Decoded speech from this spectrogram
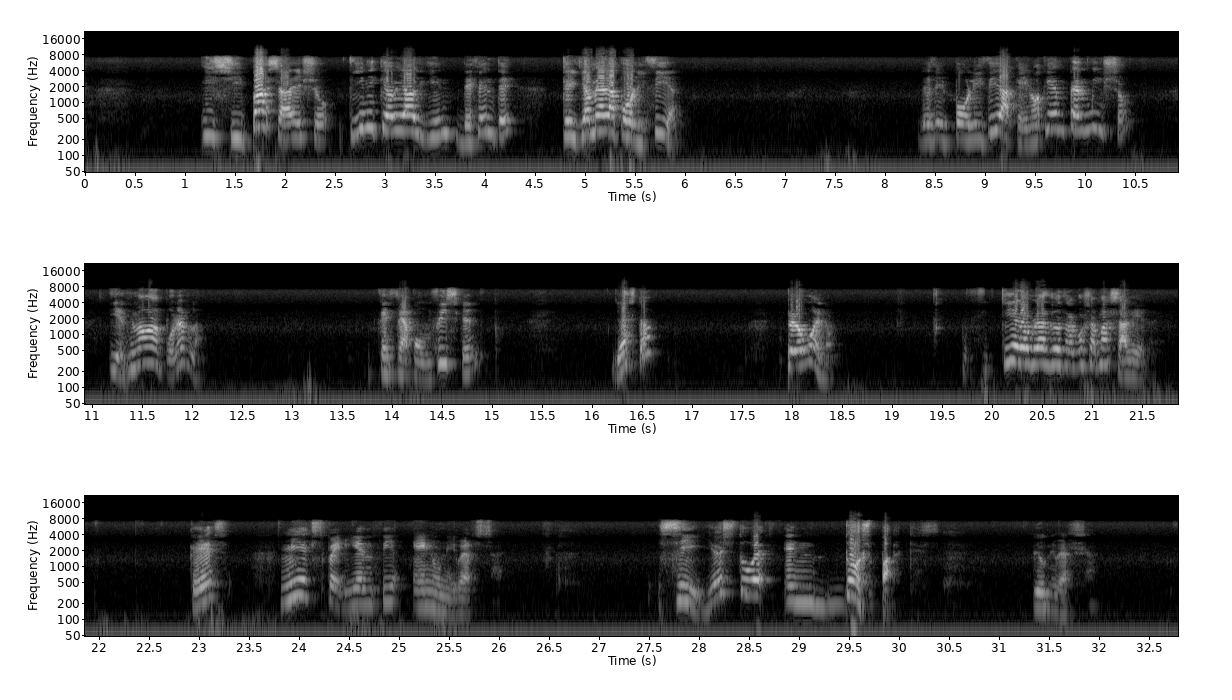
Y si pasa eso, tiene que haber alguien decente que llame a la policía. Es decir, policía que no tienen permiso y encima van a ponerla. Que se la confisquen. Ya está. Pero bueno, quiero hablar de otra cosa más alegre. Que es mi experiencia en Universal. Sí, yo estuve en dos parques de Universal.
